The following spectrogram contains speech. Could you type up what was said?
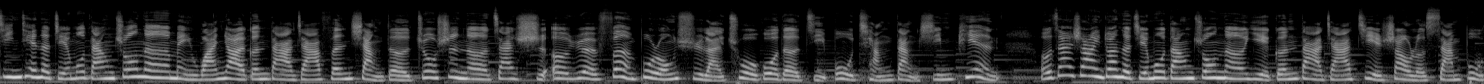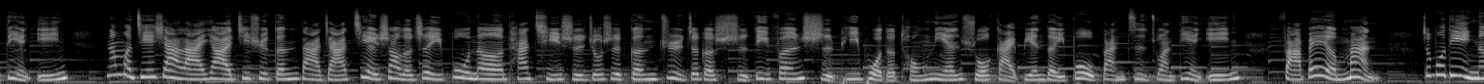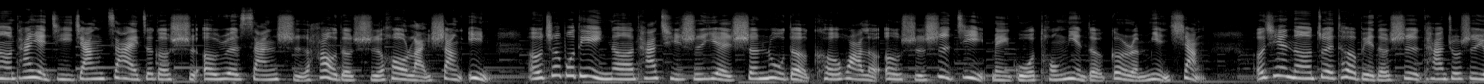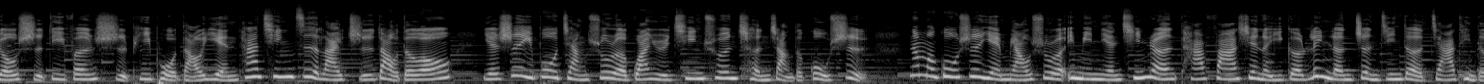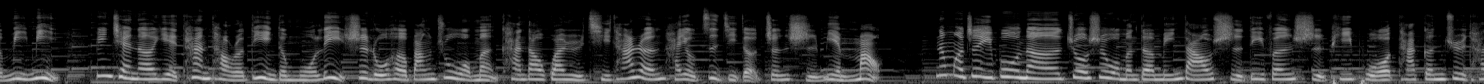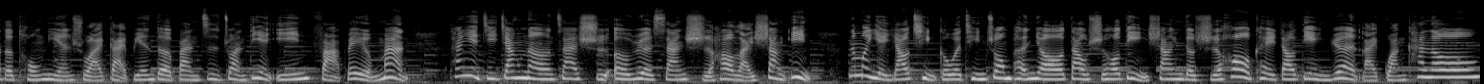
今天的节目当中呢，美完要来跟大家分享的就是呢，在十二月份不容许来错过的几部强档新片。而在上一段的节目当中呢，也跟大家介绍了三部电影。那么接下来要来继续跟大家介绍的这一部呢，它其实就是根据这个史蒂芬史皮普的童年所改编的一部半自传电影《法贝尔曼》。这部电影呢，它也即将在这个十二月三十号的时候来上映。而这部电影呢，它其实也深入的刻画了二十世纪美国童年的个人面相。而且呢，最特别的是，它就是由史蒂芬史皮普导演他亲自来指导的哦，也是一部讲述了关于青春成长的故事。那么，故事也描述了一名年轻人，他发现了一个令人震惊的家庭的秘密，并且呢，也探讨了电影的魔力是如何帮助我们看到关于其他人还有自己的真实面貌。那么这一部呢，就是我们的名导史蒂芬史皮婆，他根据他的童年所来改编的半自传电影《法贝尔曼》，他也即将呢在十二月三十号来上映。那么也邀请各位听众朋友，到时候电影上映的时候，可以到电影院来观看喽。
